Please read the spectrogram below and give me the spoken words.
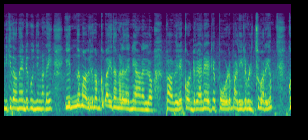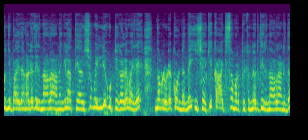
എനിക്ക് തന്ന എന്റെ കുഞ്ഞുങ്ങളെ എന്നും അവർ നമുക്ക് പൈതങ്ങൾ തന്നെയാണല്ലോ. അപ്പോൾ അവരെ കൊണ്ടുവരാനായിട്ട് എപ്പോഴും പള്ളിയിൽ വിളിച്ചു പറയും. കുഞ്ഞു പൈതങ്ങളുടെ തിരുനാളാണെങ്കിൽ അത്യാവശ്യം വലിയ കുട്ടികളെ വരെ നമ്മളിവിടെ കൊണ്ടുവന്ന് ഈശോയ്ക്ക് കാഴ്ച സമർപ്പിക്കുന്ന ഒരു തിരുനാളാണിത്.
